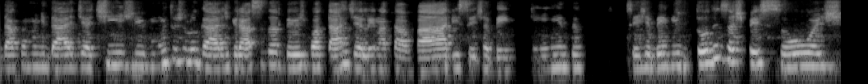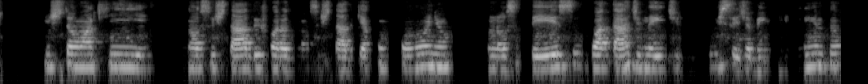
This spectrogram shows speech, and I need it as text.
da comunidade atinge muitos lugares. Graças a Deus. Boa tarde, Helena Tavares. Seja bem-vindo. Seja bem-vindo todas as pessoas que estão aqui nosso estado e fora do nosso estado que acompanham o nosso texto. Boa tarde, Neide Luz, seja bem-vinda.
